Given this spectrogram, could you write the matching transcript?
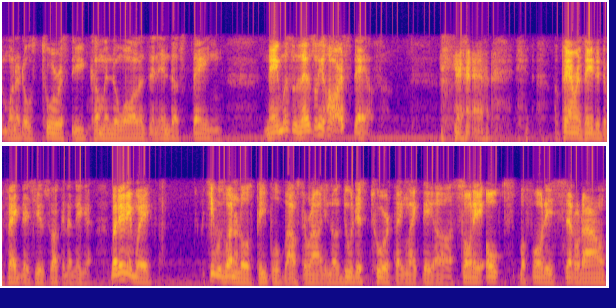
one of those touristy come in New Orleans and end up staying. Name was Leslie Harstaff. her parents hated the fact that she was fucking a nigga, but anyway, she was one of those people who bounced around, you know, do this tour thing like they uh saw their oats before they settle down.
